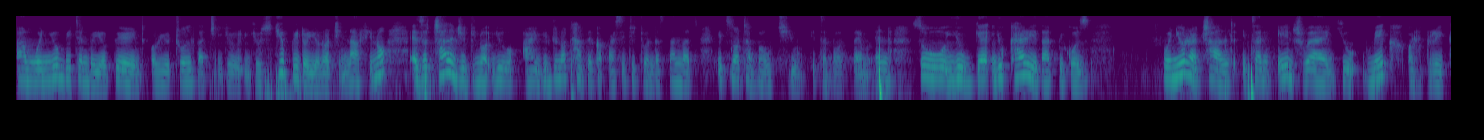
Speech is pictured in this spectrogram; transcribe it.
um, when you're beaten by your parent or you're told that you're, you're stupid or you're not enough you know as a child you do not you are you do not have the capacity to understand that it's not about you it's about them. And so you get you carry that because when you're a child, it's an age where you make or break.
